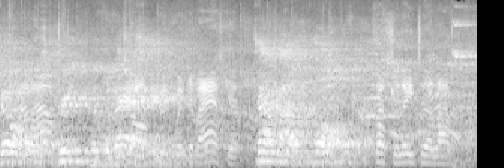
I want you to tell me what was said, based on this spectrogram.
Charles Creek with the basket. Creek with the basket. Timeout call. Touch the lead to 11.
